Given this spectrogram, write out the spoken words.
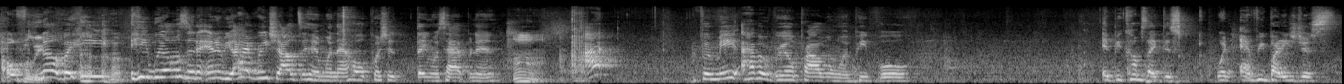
Hopefully. No, but he he we almost did an interview. I had reached out to him when that whole push it thing was happening. Mm. I for me, I have a real problem when people it becomes like this when everybody's just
